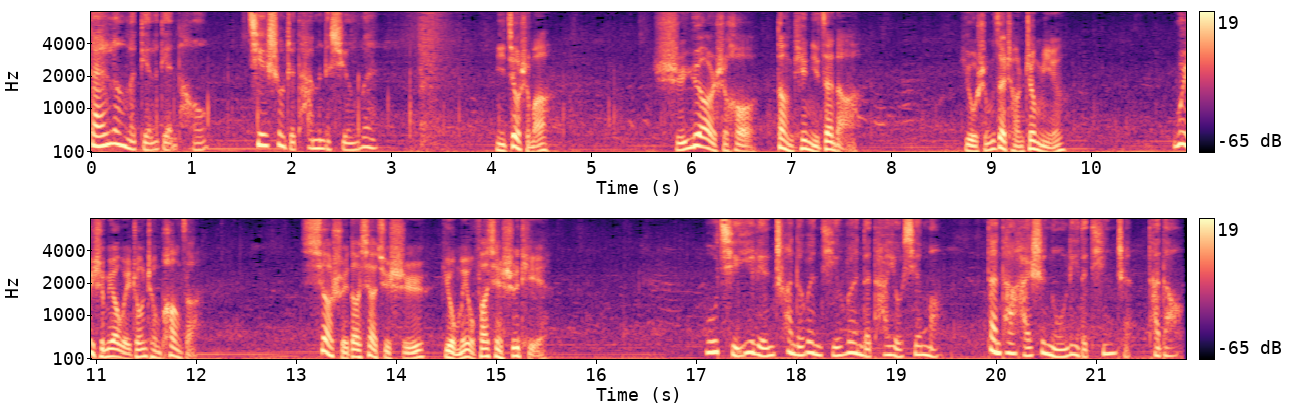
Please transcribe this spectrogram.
呆愣了，点了点头。接受着他们的询问，你叫什么？十月二十号当天你在哪？有什么在场证明？为什么要伪装成胖子？下水道下去时有没有发现尸体？吴起一连串的问题问得他有些懵，但他还是努力的听着。他道：“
